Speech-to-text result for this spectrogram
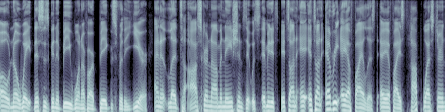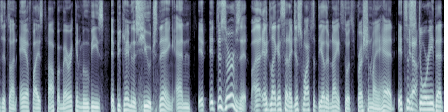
oh no, wait, this is going to be one of our bigs for the year. And it led to Oscar nominations. It was, I mean, it's it's on it's on every AFI list. AFI's top westerns. It's on AFI's top American movies. It became this huge thing, and it it deserves it. I, I- like I said, I just watched it the other night, so it's fresh in my head. It's a Yeah. story that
